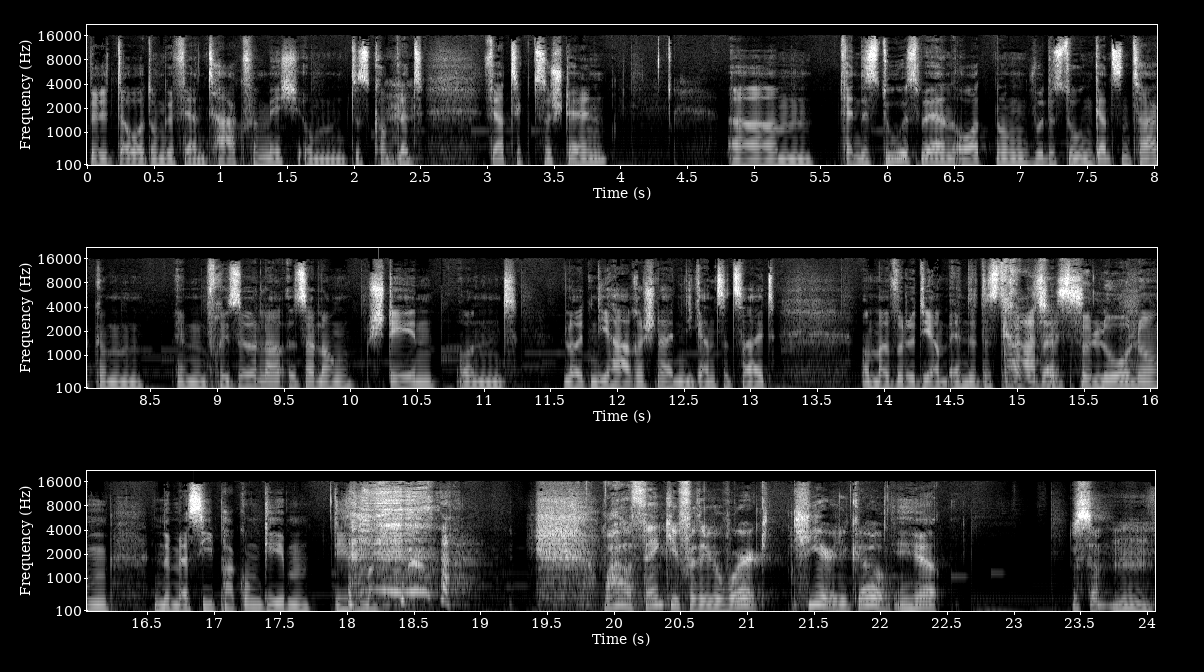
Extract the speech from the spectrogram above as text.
Bild dauert ungefähr einen Tag für mich, um das komplett fertigzustellen. Ähm, fändest du, es wäre in Ordnung, würdest du einen ganzen Tag im, im Friseursalon stehen und Leuten die Haare schneiden die ganze Zeit und man würde dir am Ende des Tages Gratis. als Belohnung eine Merci-Packung geben. Die Wow, thank you for your work. Here you go. ja, so, mm,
